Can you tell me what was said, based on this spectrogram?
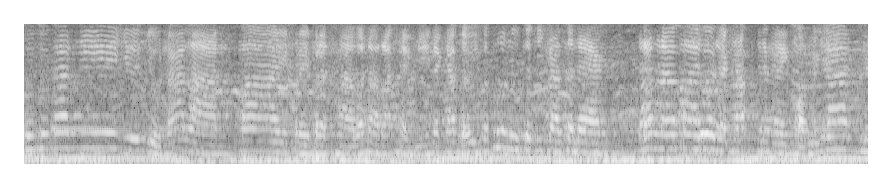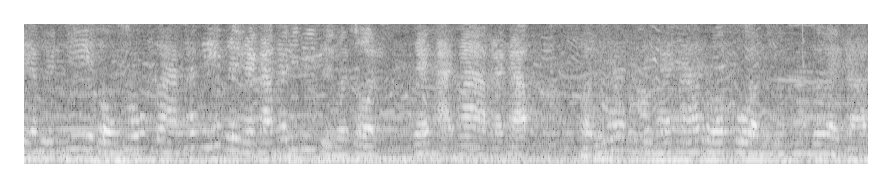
ทุกทุกท่านที่ยืนอยู่หน้าลานป้ายเปรมประชาวนรักษ์แห่งนี้นะครับเดี๋ยวอีกสักครู่หนึงจะมีการแสดงด้านหน้าป้ายด้วยนะครับยังไงขออนุญาตเคลียร์พื้นที่ตรงช่องกลางสักนิดหนึ่งนะครับให้พี่ๆสื่อมวลชนได้ถ่ายภาพนะครับ ขออนุญาตจริงๆนะครับรบกวนทุกท่านด้วยครับ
